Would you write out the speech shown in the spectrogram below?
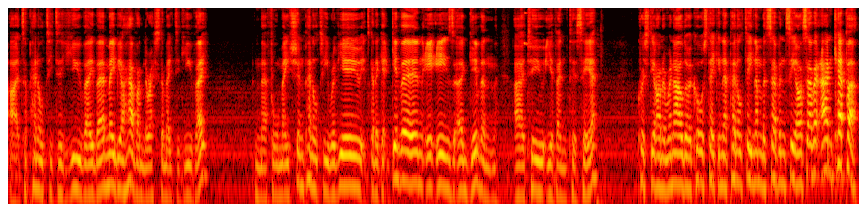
Uh, it's a penalty to Juve there. Maybe I have underestimated Juve and their formation. Penalty review. It's going to get given. It is a given uh, to Juventus here. Cristiano Ronaldo, of course, taking their penalty. Number seven, CR7, and Kepa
